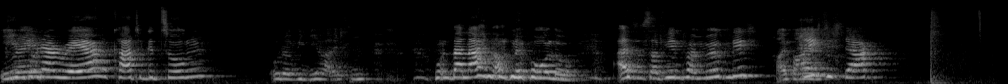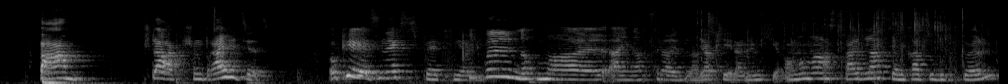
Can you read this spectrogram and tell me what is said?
Evo- Trainer Rare Karte gezogen Oder wie die heißen. Und danach noch eine Holo. Also ist auf jeden Fall möglich. High five. Richtig stark. Bam. Stark. Schon drei Hits jetzt. Okay, jetzt nächstes Pack hier. Ich will nochmal ein Astralglanz. Ja, okay, dann nehme ich hier auch nochmal Astralglas. Die haben gerade so gegönnt.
